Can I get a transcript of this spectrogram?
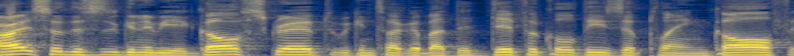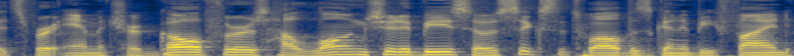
All right, so this is going to be a golf script. We can talk about the difficulties of playing golf. It's for amateur golfers. How long should it be? So 6 to 12 is going to be fine.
